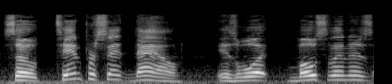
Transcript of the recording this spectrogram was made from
So 10% down is what most lenders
